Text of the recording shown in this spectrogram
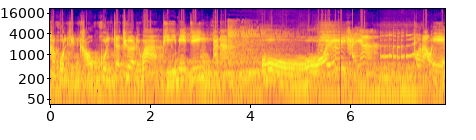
ถ้าคุณเห็นเขาคุณจะเชื่อเลยว่าผีมีจริงพะนะ โอ้โหเอ้ยใครอะ พวกเราเอง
